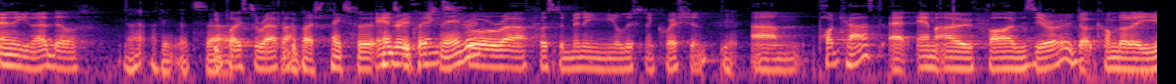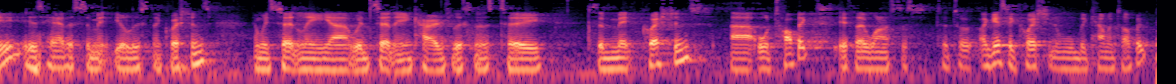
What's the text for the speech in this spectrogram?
Anything you'd add, Dallas? No, I think that's uh, Good place to wrap a up. Good place. Thanks for, thanks for the question, thanks Andrew. for uh, for submitting your listener question. Yeah. Um, podcast at mo50.com.au is how to submit your listener questions, and we certainly uh, would certainly encourage listeners to submit questions uh, or topics if they want us to, to talk. I guess a question will become a topic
